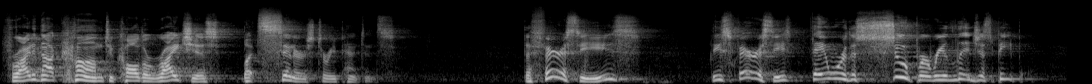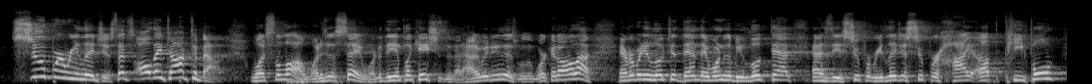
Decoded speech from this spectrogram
For I did not come to call the righteous, but sinners to repentance. The Pharisees, these Pharisees, they were the super religious people. Super religious. That's all they talked about. What's the law? What does it say? What are the implications of that? How do we do this? We'll work it all out. Everybody looked at them. They wanted to be looked at as these super religious, super high up people.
